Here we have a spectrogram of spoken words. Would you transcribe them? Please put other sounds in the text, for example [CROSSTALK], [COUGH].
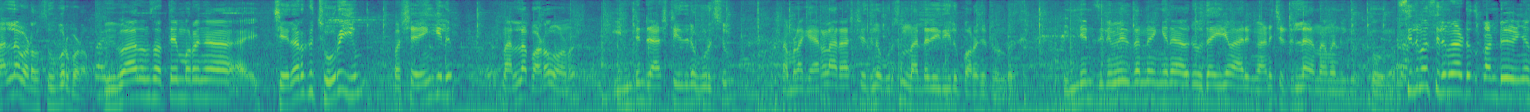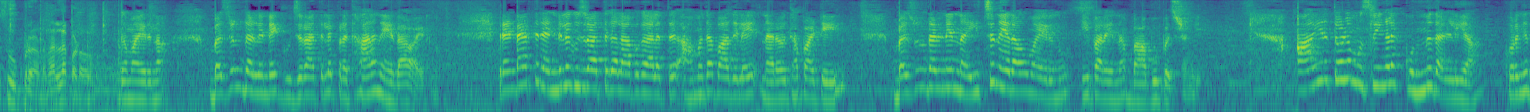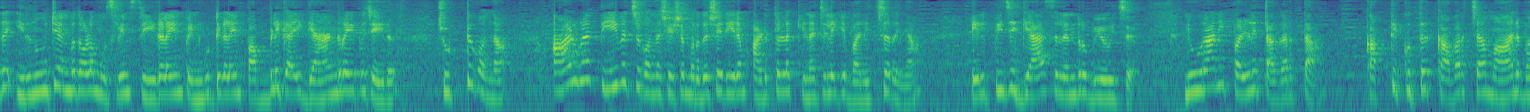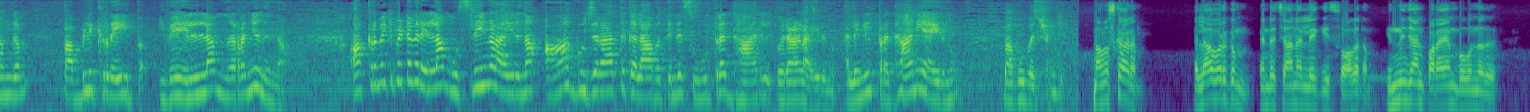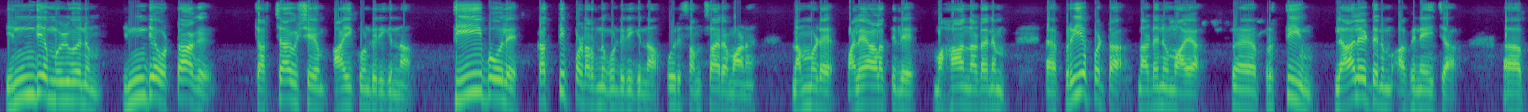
നല്ല പടം സൂപ്പർ പടം. വിവാദം സത്യം പറഞ്ഞ ചിലർക്ക് ചൊറിയും പക്ഷേ എങ്കിലും നല്ല പടമാണ്. ഇന്ത്യൻ രാഷ്ട്രീയത്തിനെ കുറിച്ചും നമ്മളെ കേരള രാഷ്ട്രീയത്തിനെ കുറിച്ചും നല്ല രീതിയിൽ പറഞ്ഞിട്ടുണ്ട്. ഇന്ത്യൻ സിനിമയിൽ തന്നെ ഇങ്ങനെ ഒരു ധൈര്യം ആരും കാണിച്ചിട്ടില്ല എന്നാണ് എനിക്ക് തോന്നുന്നത്. സിനിമ സിനിമയായിട്ട് കണ്ടു കഴിഞ്ഞാൽ സൂപ്പറാണ് നല്ല പടമാണ്. ബജ്രംഗ് ദളിന്റെ ഗുജറാത്തിലെ പ്രധാന നേതാവായിരുന്നു. രണ്ടായിരത്തി രണ്ടിലെ ഗുജറാത്ത് കലാപകാലത്ത് അഹമ്മദാബാദിലെ നരോധ പാട്ടിയിൽ ബജ്രംഗ് ദളിനെ നയിച്ച നേതാവുമായിരുന്നു ഈ പറയുന്ന ബാബു ബജ്രംഗി. ആയിരത്തോളം മുസ്ലിങ്ങളെ കൊന്നു തള്ളിയ കുറഞ്ഞത് ഇരുന്നൂറ്റി അൻപതോളം മുസ്ലിം സ്ത്രീകളെയും പെൺകുട്ടികളെയും പബ്ലിക്കായി ഗാങ് റേപ്പ് ചെയ്ത് ചുട്ടുകൊന്ന ആളുകളെ തീ വെച്ച് കൊന്ന ശേഷം മൃതശരീരം അടുത്തുള്ള കിണറ്റിലേക്ക് വലിച്ചെറിഞ്ഞ L P G gas cylinder ഉപയോഗിച്ച് നൂറാനി പള്ളി തകർത്ത കത്തിക്കുത്ത് കവർച്ച മാനഭംഗം പബ്ലിക് റേപ്പ് ഇവയെല്ലാം നിറഞ്ഞു നിന്ന ആക്രമിക്കപ്പെട്ടവരെല്ലാം മുസ്ലിങ്ങളായിരുന്ന ആ ഗുജറാത്ത് കലാപത്തിന്റെ സൂത്രധാരിൽ ഒരാളായിരുന്നു അല്ലെങ്കിൽ പ്രധാനിയായിരുന്നു ബാബു ബജ്രംഗി. നമസ്കാരം. എല്ലാവർക്കും എന്റെ ചാനലിലേക്ക് സ്വാഗതം. ഇന്ന് ഞാൻ പറയാൻ പോകുന്നത് ഇന്ത്യ മുഴുവനും ഇന്ത്യ ഒട്ടാകെ ചർച്ചാ വിഷയം ആയിക്കൊണ്ടിരിക്കുന്ന തീ പോലെ കത്തിപ്പടർന്നുകൊണ്ടിരിക്കുന്ന ഒരു സംസാരമാണ് നമ്മുടെ മലയാളത്തിലെ മഹാനടനും പ്രിയപ്പെട്ട നടനുമായ പൃഥ്വിയും ലാലേട്ടനും അഭിനയിച്ച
